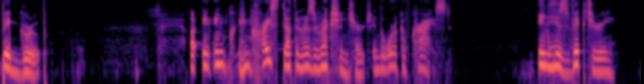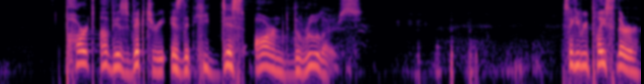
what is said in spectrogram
big group. Uh, in, in, in Christ's death and resurrection, church, in the work of Christ, in his victory, part of his victory is that he disarmed the rulers. It's like he replaced their,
